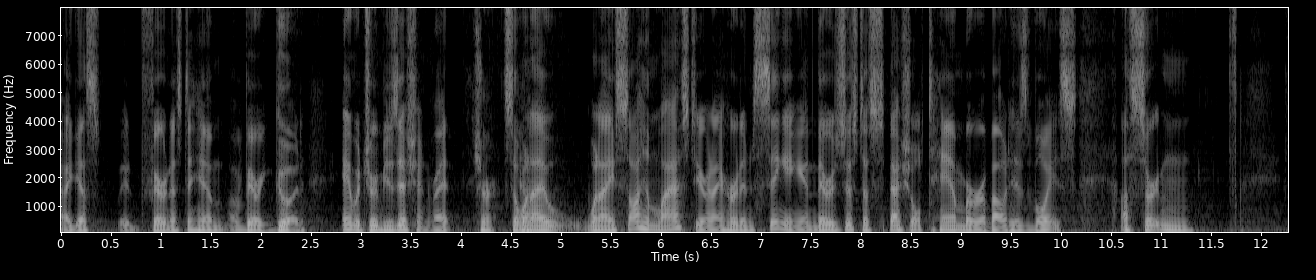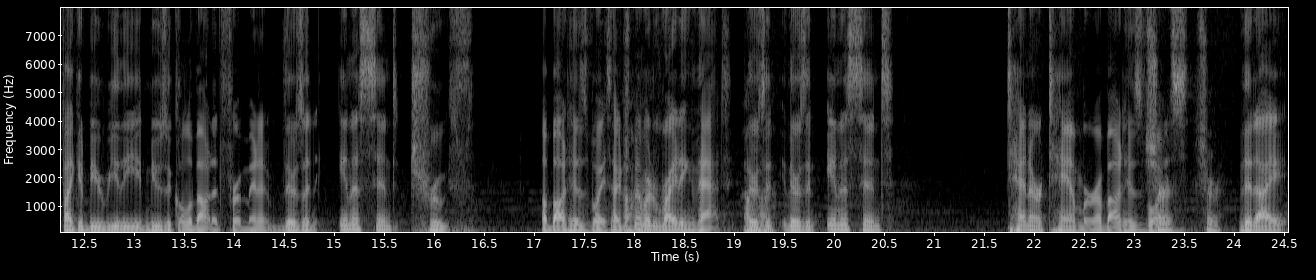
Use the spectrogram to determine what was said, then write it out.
I guess, in fairness to him, a very good amateur musician, right? Sure. So when I when I saw him last year and I heard him singing, and there was just a special timbre about his voice, a certain, if I could be really musical about it for a minute, there's an innocent truth about his voice. I just Uh-huh. remembered writing that. There's Uh-huh. a, there's an innocent tenor timbre about his voice Sure. Sure. that I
